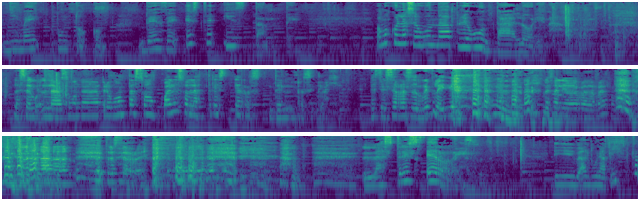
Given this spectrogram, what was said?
gmail.com desde este instante. Vamos con la segunda pregunta, Lorena. La, la segunda pregunta son, ¿cuáles son las tres R's del reciclaje? Las tres R's de replay. Me salió R de R. Las tres R. Las tres R. ¿Y alguna pista?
